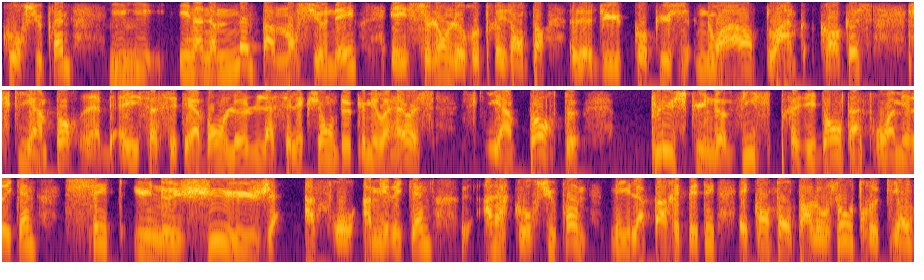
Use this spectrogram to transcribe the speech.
Cour suprême. Mhm. Il, il, n'en a même pas mentionné, et selon le représentant euh, du caucus noir, Black Caucus, ce qui importe, et ça c'était avant le, la sélection de Kamala Harris, ce qui importe plus qu'une vice-présidente afro-américaine, c'est une juge afro-américaine à la Cour suprême. Mais il n'a pas répété. Et quand on parle aux autres qui ont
